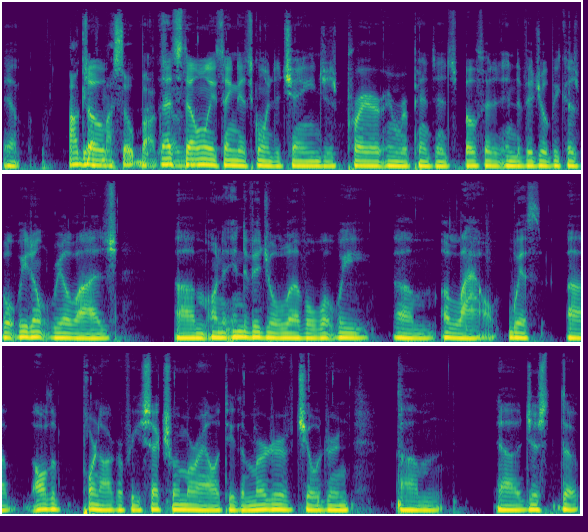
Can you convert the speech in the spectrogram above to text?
Yep. I'll get So my soapbox. That's the only thing that's going to change is prayer and repentance, both at an individual. Because what we don't realize um, on an individual level, what we um, allow with uh, all the pornography, sexual immorality, the murder of children, um, uh, just the.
